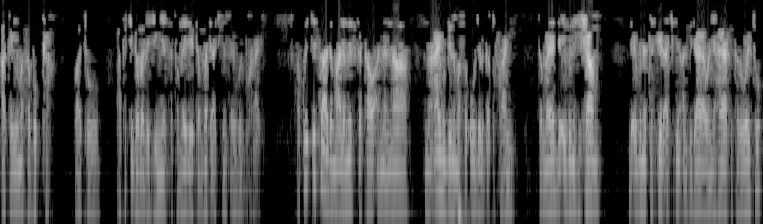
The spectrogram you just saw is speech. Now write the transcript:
aka yi masa bukka wato aka ci gaba da jinyarsa kamar yadda ya tabbata a cikin sahihul bukhari akwai kissa da malamai suka kawo annan na Nu'aym bin Mas'ud al-Ghatfani kamar yadda Ibn Hisham da Ibn Kasir a cikin Al-Bidaya wa Nihaya suka rawaito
